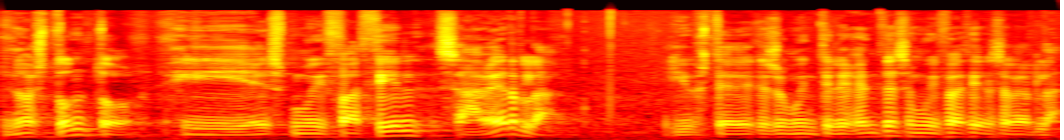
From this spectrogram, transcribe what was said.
no es tonto y es muy fácil saberla. Y ustedes que son muy inteligentes es muy fácil saberla.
